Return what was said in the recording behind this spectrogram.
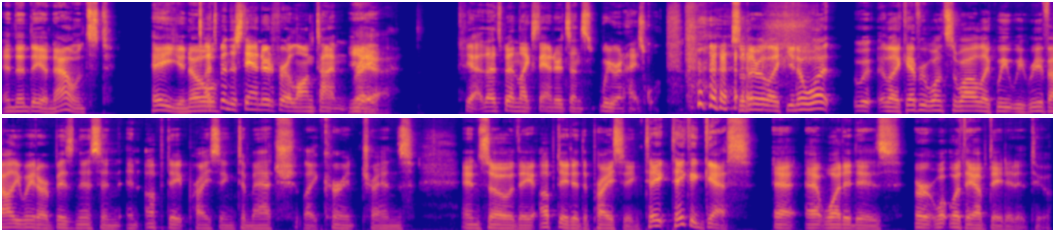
And then they announced, "Hey, you know, That's been the standard for a long time, right? yeah, Yeah, that's been like standard since we were in high school. so they were like, you know what? Like every once in a while, like we we reevaluate our business and and update pricing to match like current trends. And so they updated the pricing. Take take a guess at, at what it is or what what they updated it to.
